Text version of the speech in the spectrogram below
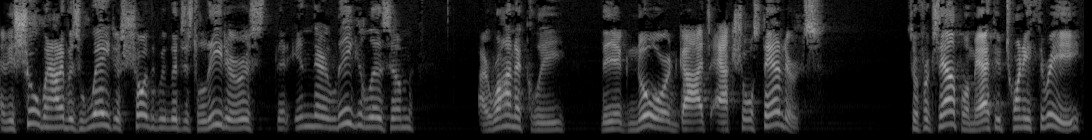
And Yeshua went out of his way to show the religious leaders that in their legalism, ironically, they ignored God's actual standards. So, for example, Matthew 23,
